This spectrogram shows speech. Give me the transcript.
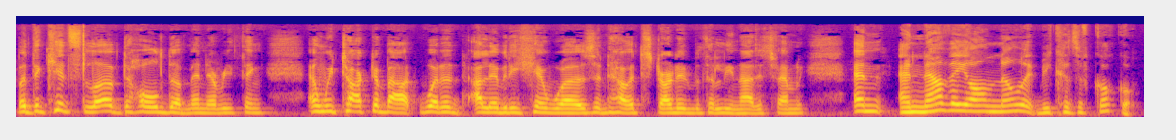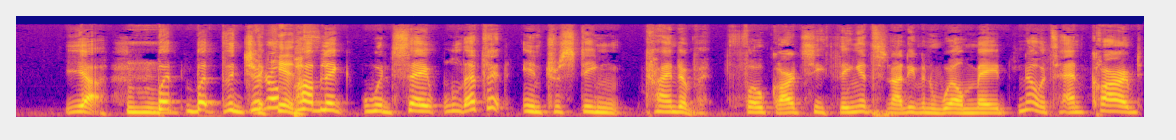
but the kids loved to hold them and everything. And we talked about what an alebrije was and how it started with the Linares family. And and now they all know it because of Coco. Yeah, mm-hmm. but but the general kids. public would say, "Well, that's an interesting kind of folk artsy thing. It's not even well made. No, it's hand carved,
